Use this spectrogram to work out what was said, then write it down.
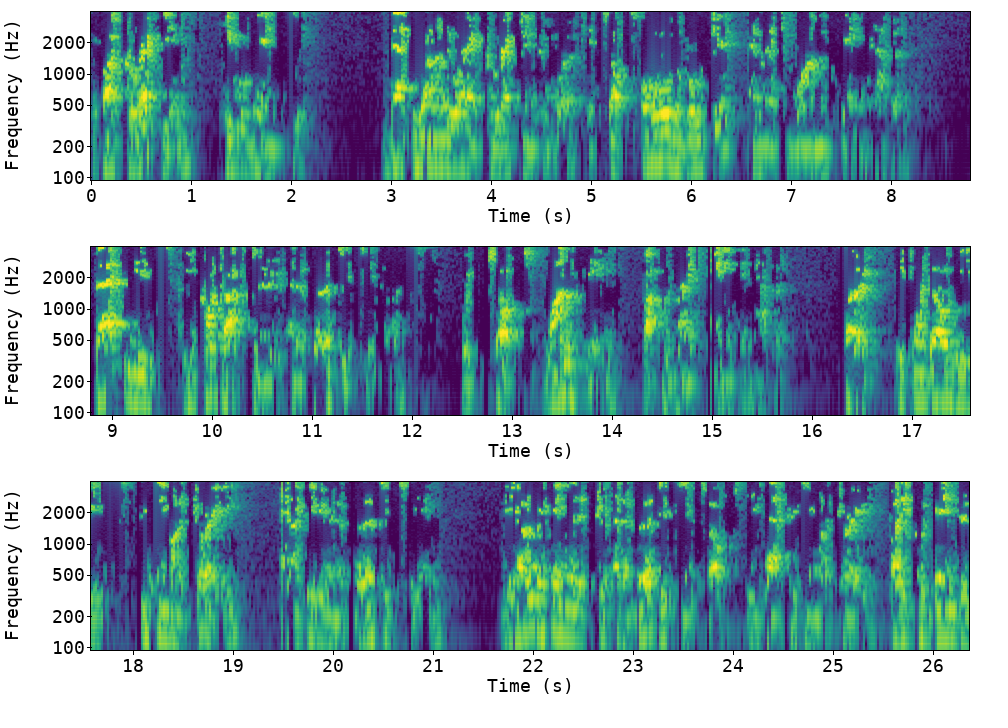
if I correct him, he will then sit. That's the only way a correction can work. It stops all the bullshit and makes one thing happen. That is in contrast to an aversive stimulus, which stops one thing but would make anything happen. So if my dog is sitting on a tree and I give him an aversive stim, the only thing that it, an aversive stim stops is that on a tree, but he could then do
